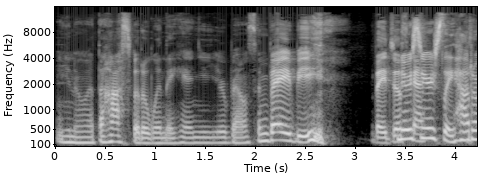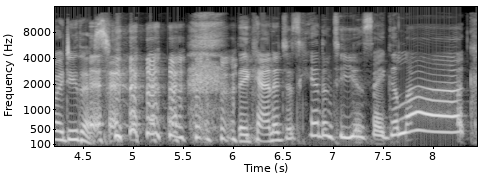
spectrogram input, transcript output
you know, at the hospital when they hand you your bouncing baby. They just no, kinda, seriously. How do I do this? they kind of just hand them to you and say, "Good luck."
